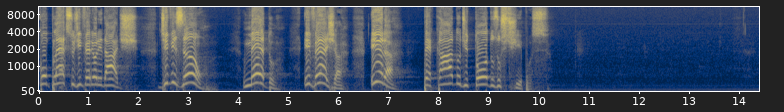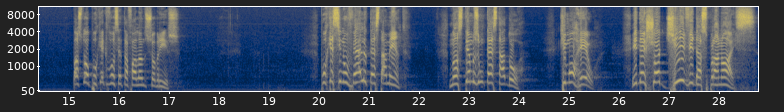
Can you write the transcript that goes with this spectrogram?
complexo de inferioridade, divisão, medo, inveja, ira, pecado de todos os tipos. Pastor, por que, que você está falando sobre isso? Porque se no Velho Testamento nós temos um testador que morreu e deixou dívidas para nós,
